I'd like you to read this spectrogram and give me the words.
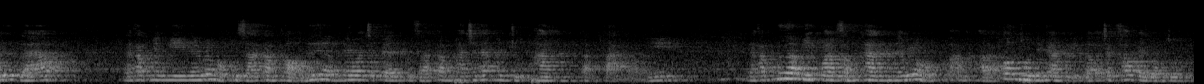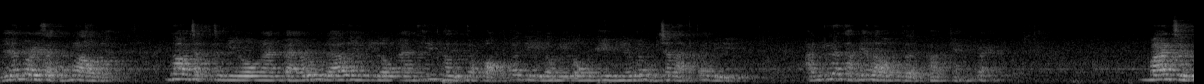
รูปแล้วนะครับยังมีในเรื่องของอุตสาหกรรมต่อเนื่องไม่ว่าจะเป็นอุตสาหกรรมภาชนะบรรจุภัณฑ์ต่างๆ เหล่านี้นะครับเมื่อมีความสำคัญในเรื่องของความอ่อต้นทุนในการผลิตเราก็จะเข้าไปลงทุนเพราะฉะนั้นบริษัทของเราเนี่ย นอกจากจะมีโรงงานแปรรูปแล้วยังมีโรงงานที่ผลิตกระป๋องก็ดี เรามีโรงพิมพ์ในเรื่องของฉลากก็ดี อันนี้ก็ทำให้เราเกิดความแข็งแกร่งมาถึง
